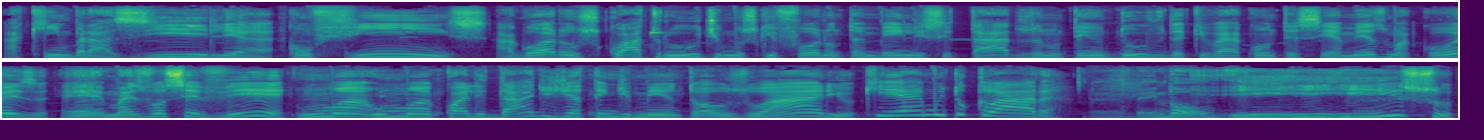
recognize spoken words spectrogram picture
aqui em Brasília, Confins, agora os quatro últimos que foram também licitados, eu não tenho dúvida que vai acontecer a mesma coisa. É, mas você vê uma, uma qualidade de atendimento atendimento ao usuário que é muito clara. É bem bom. E, e, é. e isso,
